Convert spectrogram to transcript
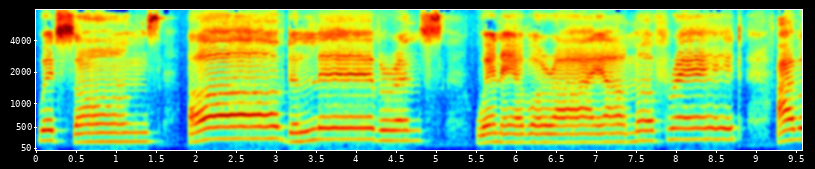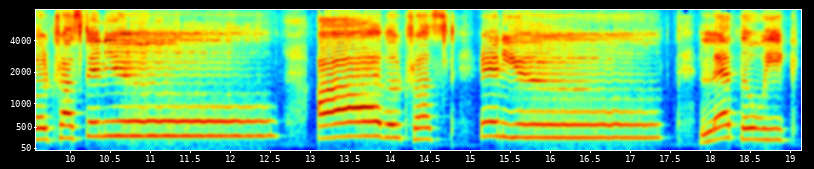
with songs of deliverance Whenever I am afraid, I will trust in you. I will trust in you. Let the weak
